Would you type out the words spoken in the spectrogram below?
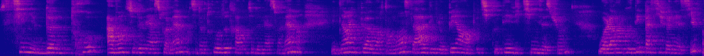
signe donne trop avant de se donner à soi-même, quand il donne trop aux autres avant de se donner à soi-même, eh bien, il peut avoir tendance à développer un petit côté victimisation ou alors un côté passif-agressif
